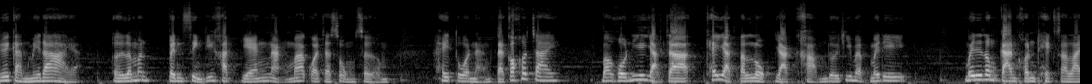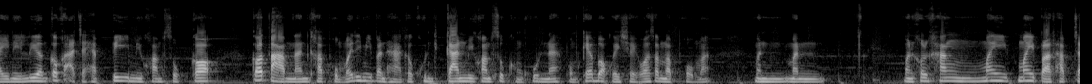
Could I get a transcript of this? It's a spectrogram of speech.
ด้วยกันไม่ได้อะเออแล้วมันเป็นสิ่งที่ขัดแย้งหนังมากกว่าจะส่งเสริมให้ตัวหนัง แต่ก็เข้าใจบางคนที่อยากจะแค่อยากตลกอยากขำโดยที่แบบไม่ได้ไม่ได้ต้องการคอนเท็กซ์อะไรในเรื่องก็อาจจะแฮปปี้มีความสุขก็ก็ตามนั้นครับผมไม่ได้มีปัญหากับคุณการมีความสุขของคุณนะ ผมแค่บอกเฉยๆว่าสำหรับผมอะมันมัน มันค่อนข้างไม่ไม่ประทับใจ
